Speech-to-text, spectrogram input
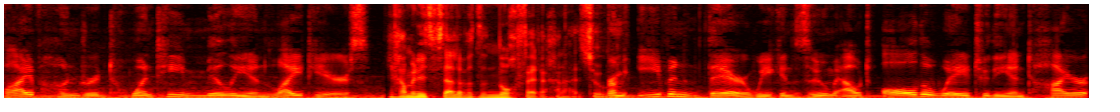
520 million light years. Je gaat me niet vertellen wat we nog verder gaan uitzoomen. From even there, we can zoom out all the way to the entire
